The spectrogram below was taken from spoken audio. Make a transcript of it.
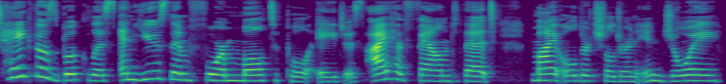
take those book lists and use them for multiple ages. I have found that my older children enjoy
